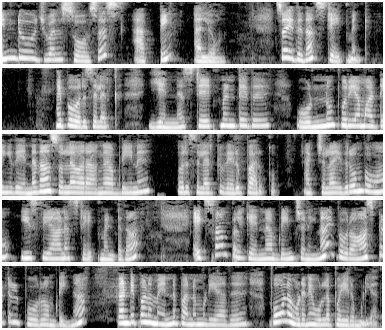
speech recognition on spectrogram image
individual sources acting alone. So இதுதான் ஸ்டேட்மெண்ட் இப்போ ஒரு சிலருக்கு என்ன ஸ்டேட்மெண்ட் இது? ஒன்றும் புரிய மாட்டேங்குது. என்னதான் சொல்ல வராங்க? அப்படின்னு ஒரு சிலருக்கு வெறுப்பாக இருக்கும். ஆக்சுவலாக இது ரொம்பவும் ஈஸியான ஸ்டேட்மெண்ட் தான். எக்ஸாம்பிளுக்கு என்ன அப்படின்னு சொன்னீங்கன்னா இப்போ ஒரு ஹாஸ்பிட்டல் போகிறோம் அப்படின்னா கண்டிப்பாக நம்ம என்ன பண்ண முடியாது? போன உடனே உள்ளே போயிட முடியாது.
